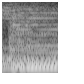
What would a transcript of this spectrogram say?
You.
